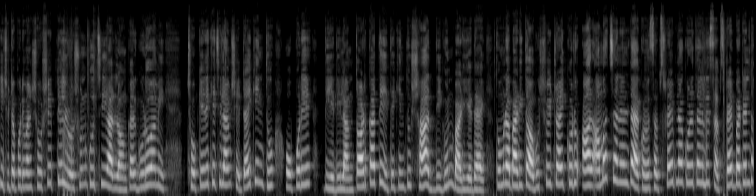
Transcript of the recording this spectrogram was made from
কিছুটা পরিমাণ সর্ষের তেল, রসুন কুচি আর লঙ্কার গুঁড়ো আমি ছকে রেখেছিলাম সেটাই কিন্তু ওপরে দিয়ে দিলাম। তরকাতে এতে কিন্তু স্বাদ দ্বিগুণ বাড়িয়ে দেয়। তোমরা বাড়িতে অবশ্যই ট্রাই করো। আর আমার চ্যানেলটা এখনও সাবস্ক্রাইব না করে থাকলে সাবস্ক্রাইব বাটনটা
